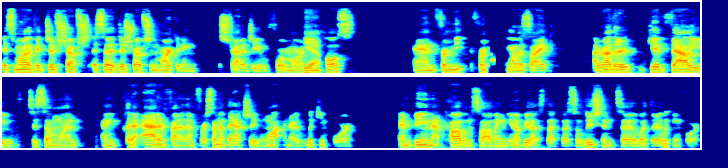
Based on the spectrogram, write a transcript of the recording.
it's more like a disruption. It's a disruption marketing strategy for more yeah. impulse. And for me, for me, I was like, I'd rather give value to someone and put an ad in front of them for something they actually want and are looking for, and being that problem solving, you know, be that, that, that solution to what they're looking for.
